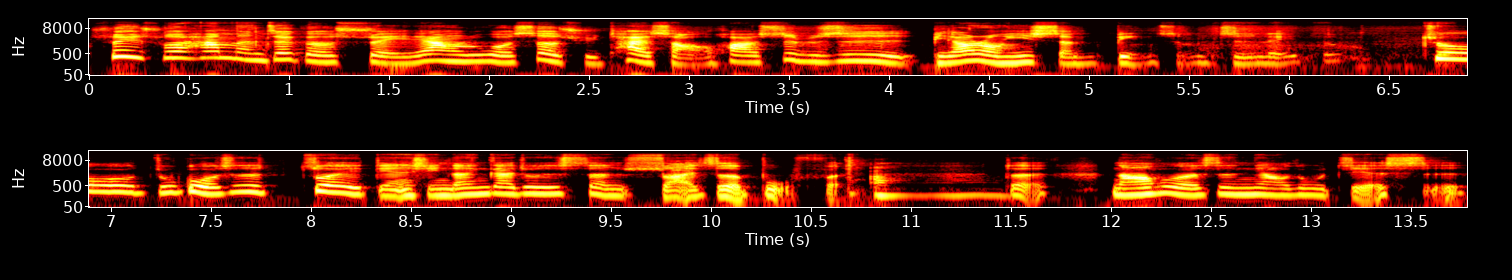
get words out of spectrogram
所以说，他们这个水量如果摄取太少的话，是不是比较容易生病什么之类的？就如果是最典型的，应该就是肾衰这部分。哦，对，然后或者是尿路结石。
